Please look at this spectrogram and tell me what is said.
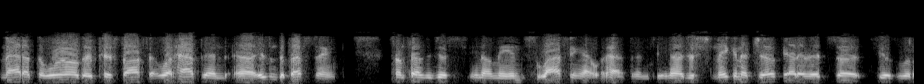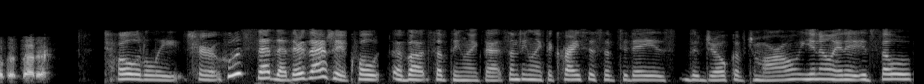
mad at the world or pissed off at what happened uh, isn't the best thing. Sometimes it just, you know, means laughing at what happened, you know, just making a joke out of it so it feels a little bit better. Totally true. Who said that? There's actually a quote about something like that. Something like the crisis of today is the joke of tomorrow, you know, and it, it's so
